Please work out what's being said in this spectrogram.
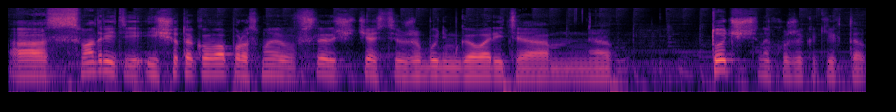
А, смотрите, еще такой вопрос. Мы в следующей части уже будем говорить о, о точечных уже каких-то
